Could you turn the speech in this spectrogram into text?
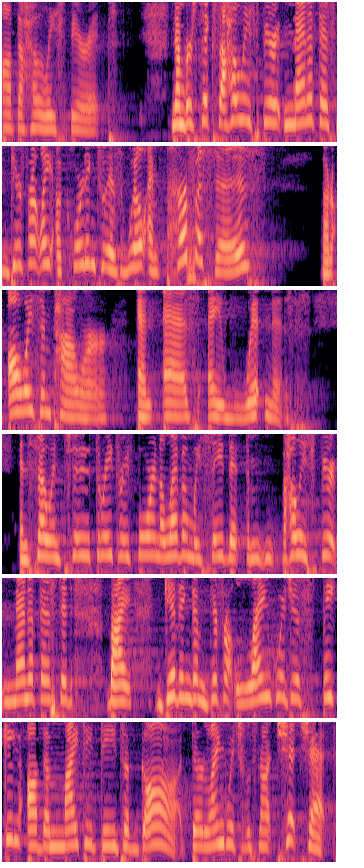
of the Holy Spirit. Number 6, the Holy Spirit manifests differently according to his will and purposes, but always in power and as a witness. And so in 2, 3, 3, 4, and 11, we see that the Holy Spirit manifested by giving them different languages, speaking of the mighty deeds of God. Their language was not chit chat.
